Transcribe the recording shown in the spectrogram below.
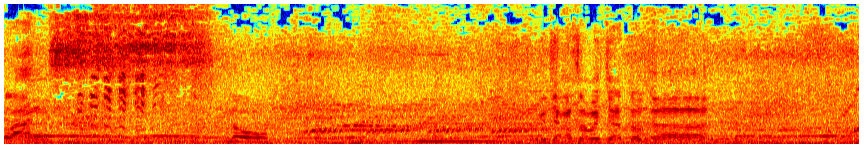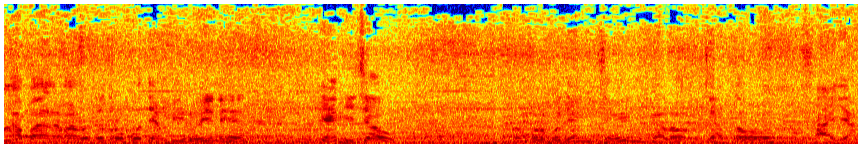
Langsung no. Ini jangan sampai jatuh ke apa nama rumput-rumput yang biru ini ya. Yang hijau. Rumput-rumput yang hijau ini. Kalau jatuh sayang.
